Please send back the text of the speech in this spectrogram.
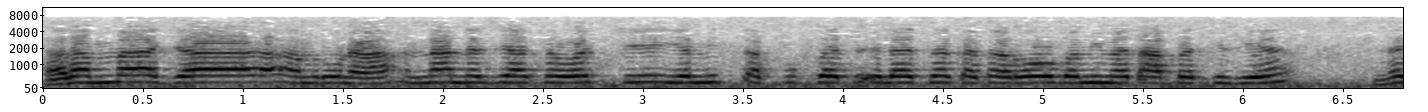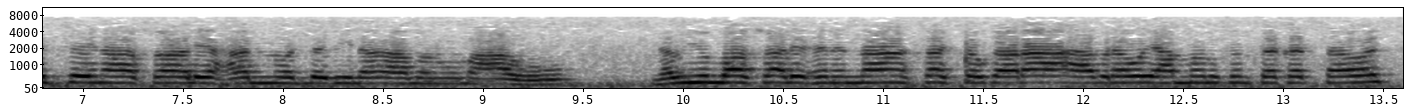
ፈለማ ጃ አምሩና እና እነዚያ ሰዎች የሚጠፉበት እለተ ቀጠሮ በሚመጣበት ጊዜ ነጀይና ሳሌሐን ወለዚነ አመኑ ማአሁ። ነቢዩላህ ሳሌሕንና እሳቸው ጋር አብረው ያመኑትን ተከታዮች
